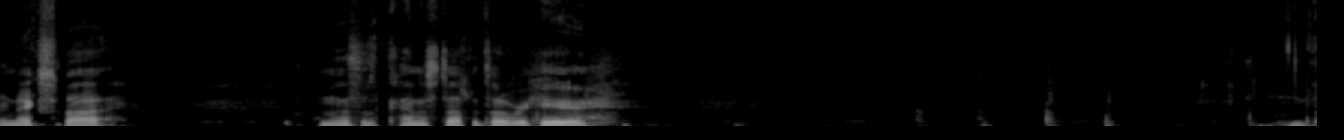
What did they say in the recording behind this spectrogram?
Our next spot. And this is the kind of stuff that's over here. Let's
